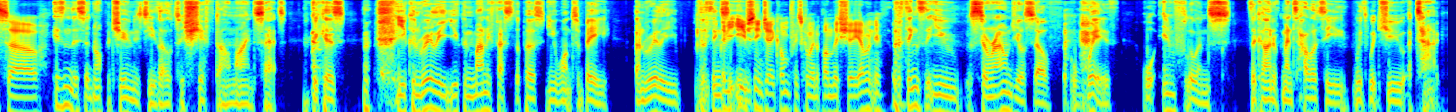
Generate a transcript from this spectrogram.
So Isn't this an opportunity though to shift our mindset? Because you can really you can manifest the person you want to be, and really the things Have that you, you, have seen Jake Humphries coming up on this sheet, haven't you? the things that you surround yourself with will influence the kind of mentality with which you attack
